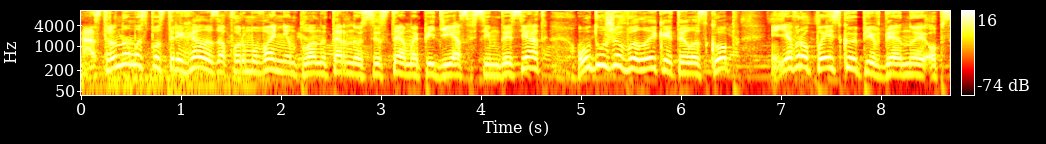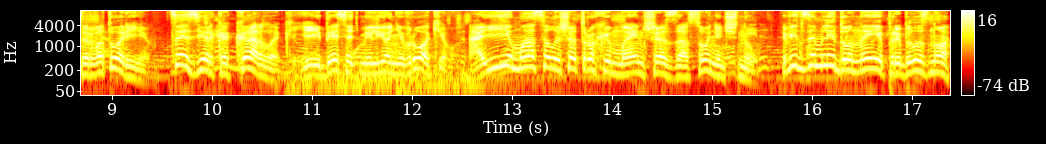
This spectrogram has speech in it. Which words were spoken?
Астрономи спостерігали за формуванням планетарної системи PDS-70 у дуже великий телескоп Європейської південної обсерваторії. Це зірка Карлик, їй 10 мільйонів років, а її маса лише трохи менше за сонячну. Від землі до неї приблизно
